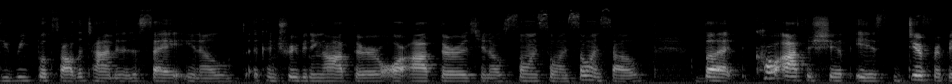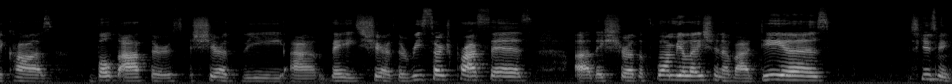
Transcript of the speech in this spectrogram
you read books all the time, and it'll say, you know, a contributing author or authors, you know, so and so and so and so. But co-authorship is different because both authors share the um, they share the research process uh, they share the formulation of ideas, excuse me,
